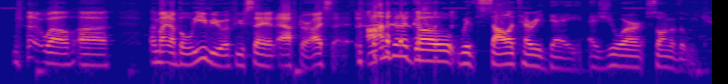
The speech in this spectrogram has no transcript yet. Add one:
well, uh, I might not believe you if you say it after I say it. I'm going to go with Solitary Day as your song of the week.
